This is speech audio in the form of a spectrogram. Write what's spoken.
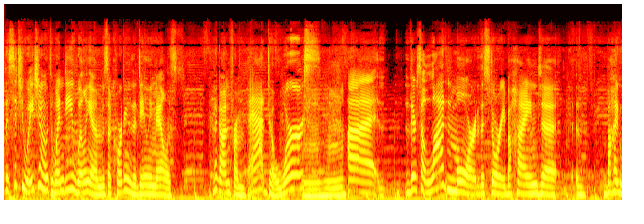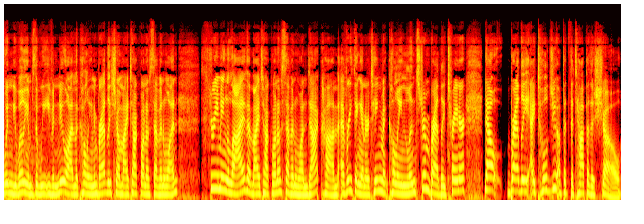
the situation with Wendy Williams, according to the Daily Mail, has gone from bad to worse. Mm-hmm. Uh, there's a lot more to the story behind. Uh, Behind Wendy Williams than we even knew on the Colleen and Bradley show, My Talk 1071. Streaming live at MyTalk1071.com. Everything Entertainment, Colleen Lindstrom, Bradley Traynor. Now, Bradley, I told you up at the top of the show,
